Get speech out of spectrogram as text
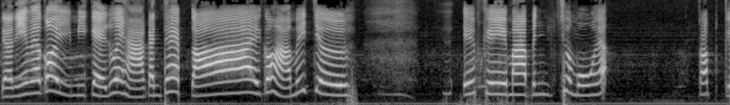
เดี๋ยวนี้แม่ก็มีแก่ด้วยหากันแทบตาย ก็หาไม่เจอ FK มาเป็นชั่วโมงแล้วครับเก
